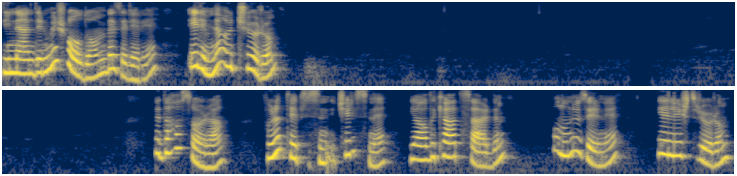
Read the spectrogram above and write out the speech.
Dinlendirmiş olduğum bezeleri elimle açıyorum. Ve daha sonra fırın tepsisinin içerisine yağlı kağıt serdim. Onun üzerine yerleştiriyorum.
